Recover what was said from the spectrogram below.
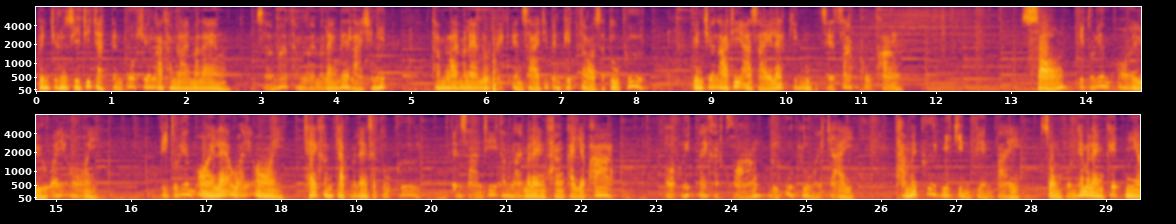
เป็นจุลินทรีย์ที่จัดเป็นพวกเชื้อราทำลายแมลง สามารถทำลายแมลงได้หลายชนิด ทำลายแมลงโดยผลิตเอนไซม์ที่เป็นพิษต่อศัตรูพืช เป็นเชื้อราที่อาศัยและกินเศษซากผุพัง 2. ปิโตรเลียมออยล์หรือไวออยล์ปิโตรเลียมออยล์และไวออยล์ใช้กำจัดแมลงศัตรูพืช เป็นสารที่ทำลายแมลงทางกายภาพ ออกฤทธิ์ไปขัดขวางหรืออุดรูหายใจทำให้พืชมีกลิ่นเปลี่ยนไป ส่งผลให้แมลงเพศเมีย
